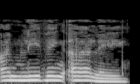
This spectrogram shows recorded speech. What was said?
I'm leaving early.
